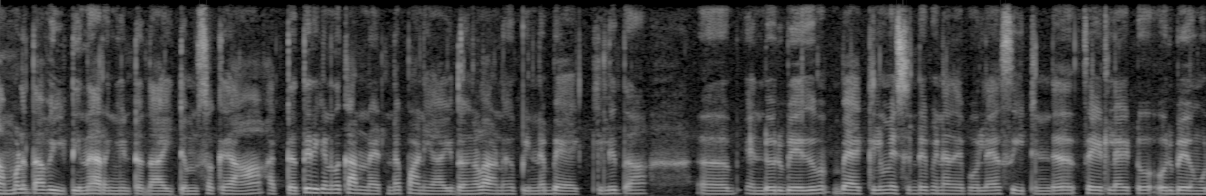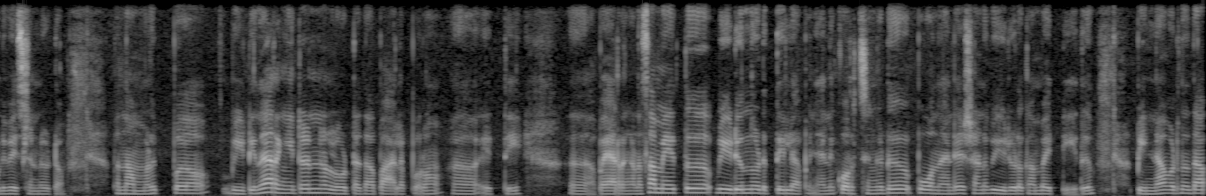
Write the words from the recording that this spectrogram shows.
നമ്മളിതാ വീട്ടിൽ നിന്ന് ഇറങ്ങിയിട്ടത് ഐറ്റംസൊക്കെ ആ അറ്റത്തിരിക്കുന്നത് കണ്ണേട്ടന്റെ പണിയായുധങ്ങളാണ്. പിന്നെ ബാക്കിൽ ഇതാ എന്റെ ഒരു ബാഗ് ബാക്കിലും വെച്ചിട്ടുണ്ട്. പിന്നെ അതേപോലെ സീറ്റിന്റെ സൈഡിലായിട്ട് ഒരു ബാഗും കൂടി വെച്ചിട്ടുണ്ട് കേട്ടോ. അപ്പം നമ്മളിപ്പോൾ വീട്ടിൽ നിന്ന് ഇറങ്ങിയിട്ട് തന്നെ ഉള്ളൂ കേട്ടോ അതാ പാലപ്പുറം എത്തി. അപ്പോൾ ഇറങ്ങണ സമയത്ത് വീഡിയോ ഒന്നും എടുത്തില്ല. അപ്പോൾ ഞാൻ കുറച്ചിങ്ങോട്ട് പോകുന്നതിന്റെ ശേഷമാണ് വീഡിയോ എടുക്കാൻ പറ്റിയത്. പിന്നെ അവിടുന്ന് ഇതാ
